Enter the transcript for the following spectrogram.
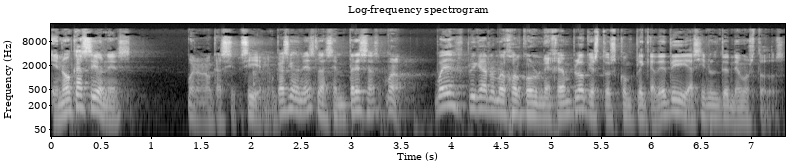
en ocasiones, bueno, en ocasiones, sí, en ocasiones las empresas, bueno, Voy a explicarlo mejor con un ejemplo, que esto es complicadete y así lo entendemos todos.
